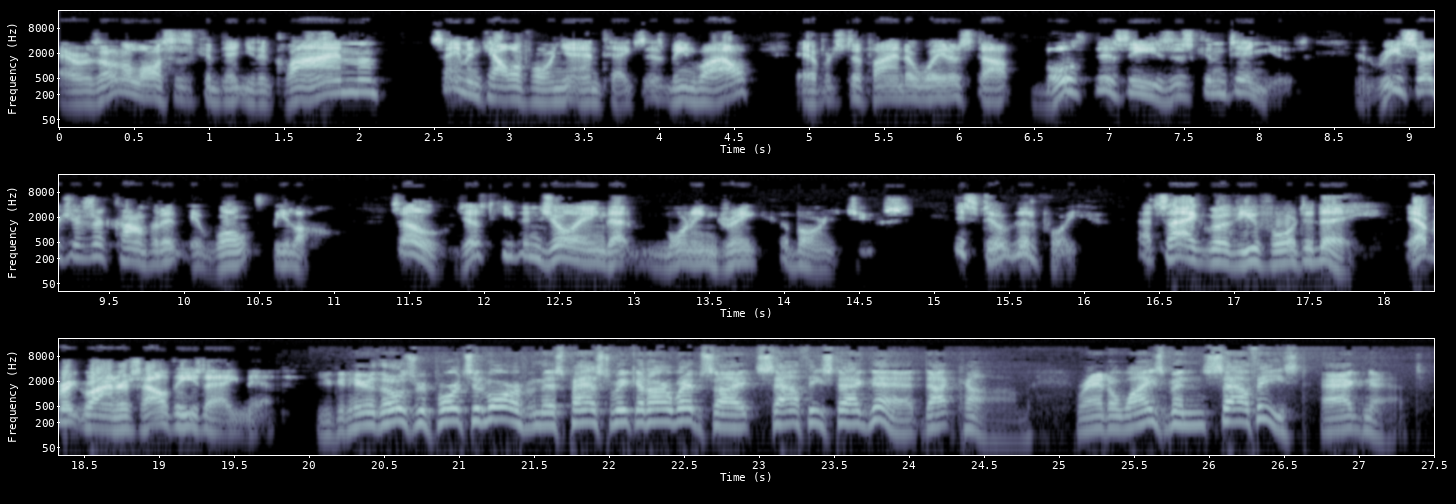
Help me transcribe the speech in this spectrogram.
Arizona losses continue to climb. Same in California and Texas. Meanwhile, efforts to find a way to stop both diseases continues, and researchers are confident it won't be long. So just keep enjoying that morning drink of orange juice. It's still good for you. That's Ag Review for today. Everett Griner, Southeast AgNet. You can hear those reports and more from this past week on our website, southeastagnet.com. Randall Wiseman, Southeast AgNet.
